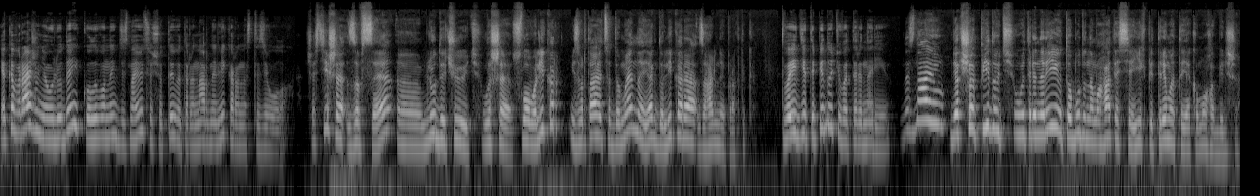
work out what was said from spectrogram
Яке враження у людей, коли вони дізнаються, що ти ветеринарний лікар-анестезіолог? Частіше за все, е, люди чують лише слово лікар і звертаються до мене як до лікаря загальної практики. Твої діти підуть у ветеринарію? Не знаю, якщо підуть у ветеринарію, то буду намагатися їх підтримати якомога більше.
